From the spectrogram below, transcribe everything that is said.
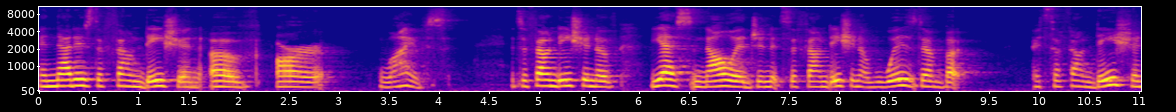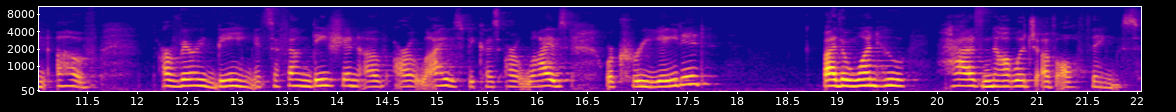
And that is the foundation of our lives. It's a foundation of, yes, knowledge, and it's a foundation of wisdom, but it's a foundation of our very being. It's the foundation of our lives because our lives were created by the one who has knowledge of all things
